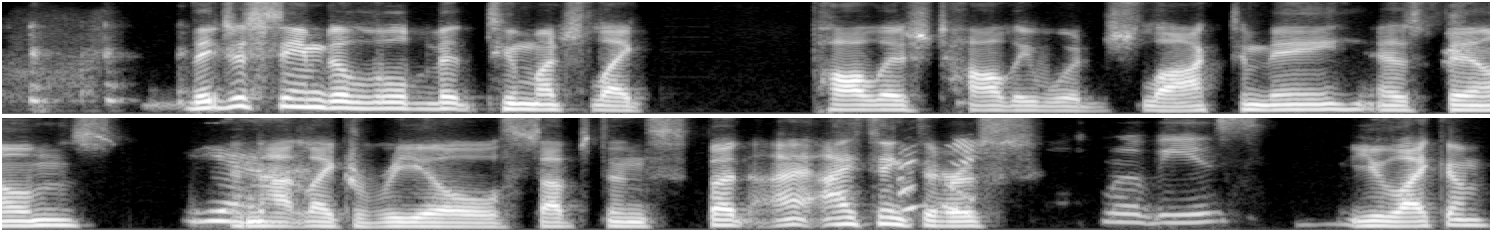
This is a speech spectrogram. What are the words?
they just seemed a little bit too much like polished hollywood schlock to me as films yeah. and not like real substance but i i think there's Movies. you like them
